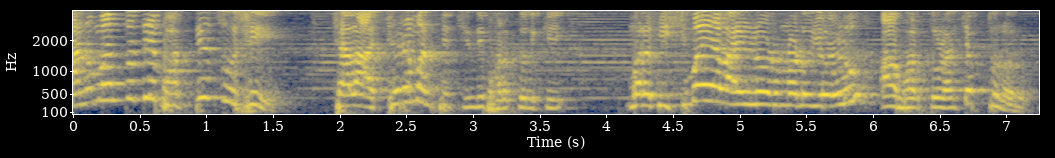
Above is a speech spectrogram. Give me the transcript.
హనుమంతుడి భక్తి చూసి చాలా ఆశ్చర్యం అనిపించింది భరతునికి. మరి విస్మయం అయినోడున్నాడు ఎవడు ఆ భరతుడు అని చెప్తున్నారు.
